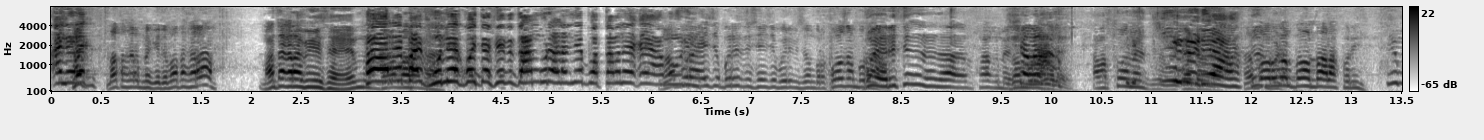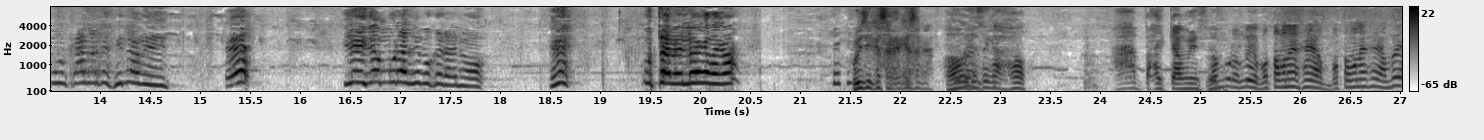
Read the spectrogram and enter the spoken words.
আইলে মাথা খারাপ নাকি মাথা খারাপ? মাথা খারাপ হয়েছে আরে ভাই ফোনে কইতাছে যে জাম্বুরাটা নিয়ে বর্তমানে একাই আমুরি। এই যে বরে দিছে এই যে বরে দিছে জম্বুরা। কো জম্বুরা? আমার ফোন কি রেডিয়া বড় বল বন্ধ আলাপ করি। এই মুন কামার দেখি না আমি। হ্যাঁ এই জাম্বুরা নিব কেডানো হ্যাঁ উত্তা বেল লয়ে গেছে গা। হইছে গেছে গেছে হ্যাঁ গেছে গা হ্যাঁ আ ভাই কামিছে জম্বুরা লই বর্তমানে খাইয়াম বর্তমানে ভাই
